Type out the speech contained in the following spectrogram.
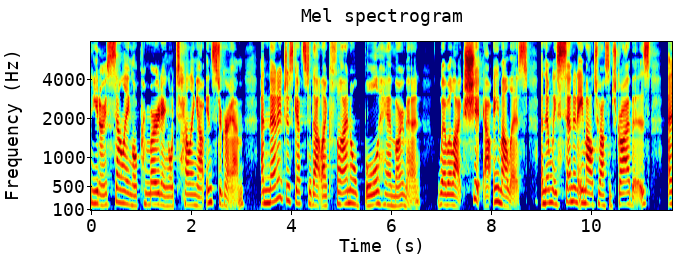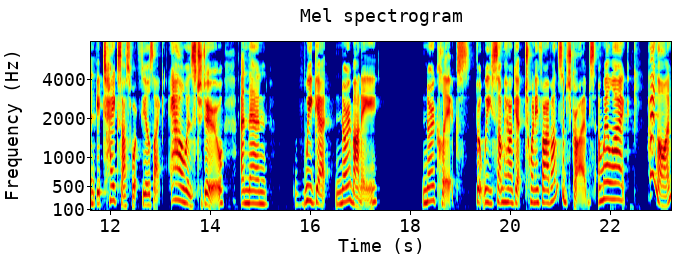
you know, selling or promoting or telling our Instagram. And then it just gets to that like final ball hair moment where we're like, shit, our email list. And then we send an email to our subscribers and it takes us what feels like hours to do. And then we get no money, no clicks, but we somehow get 25 unsubscribes. And we're like, hang on,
